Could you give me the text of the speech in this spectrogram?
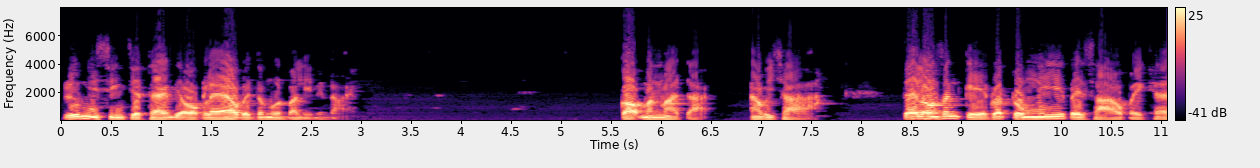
หรือมีสิ่งเสียดแทงที่ออกแล้วเป็นจำนวนบาลีนิดหน่อยก็มันมาจากอาวิชชา แต่ลองสังเกตว่าตรงนี้ไปสาวไปแค่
